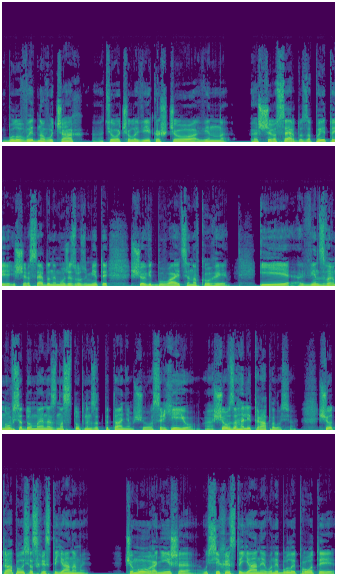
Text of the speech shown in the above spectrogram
було видно в очах цього чоловіка, що він щиросердо запитує і щиросердо не може зрозуміти, що відбувається навкруги. І він звернувся до мене з наступним запитанням: що Сергію, що взагалі трапилося? Що трапилося з християнами? Чому раніше усі християни вони були проти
